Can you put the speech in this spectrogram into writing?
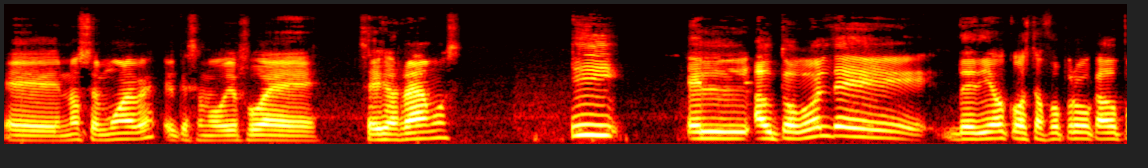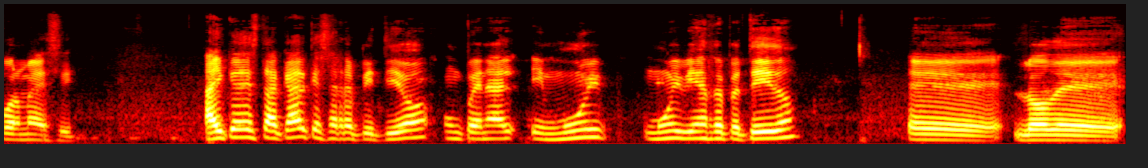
eh, no se mueve, el que se movió fue Sergio Ramos. Y el autogol de, Diego Costa fue provocado por Messi. Hay que destacar que se repitió un penal y muy, muy bien repetido. Eh, lo de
